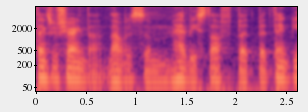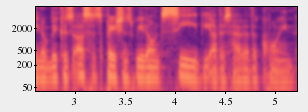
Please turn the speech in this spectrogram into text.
thanks for sharing that. That was some heavy stuff. But but thank you know because us as patients we don't see the other side of the coin,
